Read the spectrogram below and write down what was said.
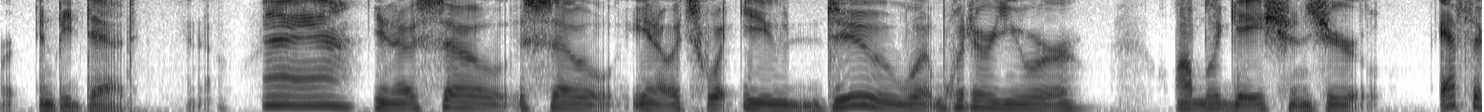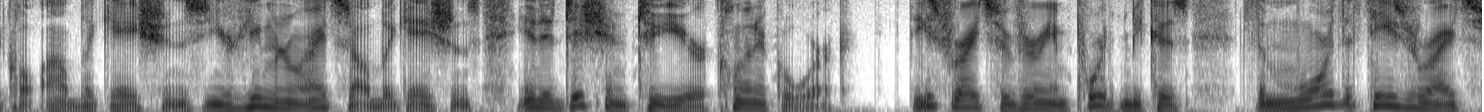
or, and be dead. You know, Yeah, yeah. you know. So so you know, it's what you do. What what are your obligations? Your ethical obligations, your human rights obligations, in addition to your clinical work. These rights are very important because the more that these rights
